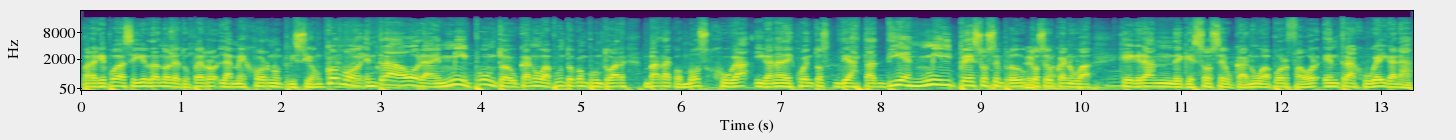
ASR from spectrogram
para que puedas seguir dándole a tu perro la mejor nutrición. ¿Cómo? Entra ahora en mi.eucanuba.com.ar barra con vos, jugá y ganá descuentos de hasta 10 mil pesos en productos Epa. Eucanuba. Qué grande que sos Eucanuba, por favor. Entra, jugué y ganá.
